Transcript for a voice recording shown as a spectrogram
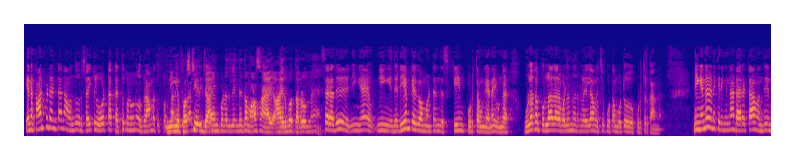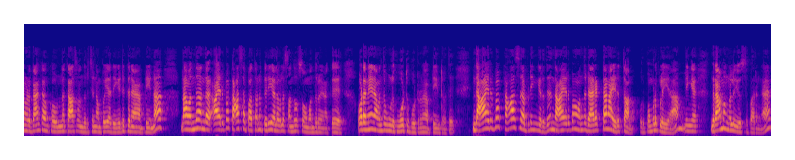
எனக்கு கான்பிடென்ட்டா நான் வந்து ஒரு சைக்கிள் ஓட்டா கத்துக்கணும்னு ஒரு கிராமத்துக்கு நீங்க. ஃபர்ஸ்ட் இயர் ஜாயின் பண்ணதுல இருந்தே தான் மாசம் ஆய- ஆயிரம் ரூபாய் தர்றோமே. சார் அது நீங்க நீங்க இந்த டிஎம்கே கவர்மெண்ட் இந்த ஸ்கீம் கொடுத்தவங்க ஏன்னா இவங்க உலக பொருளாதார வல்லுநர்களை எல்லாம் வச்சு கூட்டம் போட்டு கொடுத்துருக்காங்க. நீங்கள் என்ன நினைக்கிறீங்கன்னா டைரெக்டாக வந்து என்னோட பேங்க் அக்கௌண்ட்ல காசு வந்துருச்சு நான் போய் அதை எடுக்கிறேன் அப்படின்னா நான் வந்து அந்த ஆயிரம் ரூபாய் காசை பார்த்தோன்னே பெரிய அளவில் சந்தோஷம் வந்துடும் எனக்கு. உடனே நான் வந்து உங்களுக்கு ஓட்டு போட்டுருவேன் அப்படின்றது. இந்த ஆயிரம் ரூபாய் காசு அப்படிங்கிறது இந்த ஆயிரம் ரூபாய் வந்து டைரெக்டாக நான் எடுத்தாலும் ஒரு பொம்பளை பிள்ளையா நீங்கள் கிராமங்களில் யோசிச்சு பாருங்கள்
